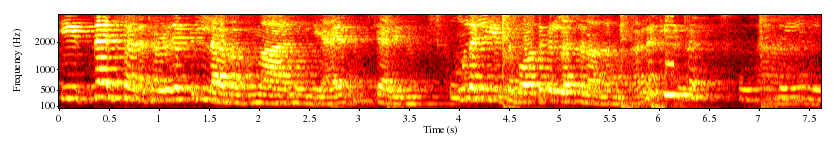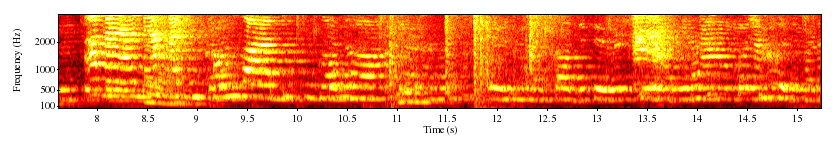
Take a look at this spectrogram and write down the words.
ਕੀਰਤ ਦਾ ਅੱਜ ਸਾਡਾ ਥੋੜਾ ਜਿਹਾ ਢਿੱਲਾ ਵਾ ਬਿਮਾਰ ਹੋ ਗਿਆ ਹੈ ਵਿਚਾਰੇ ਨੂੰ। ਉਹਦਾ ਕੀਰਤ ਬਹੁਤ ਗੱਲਾਂ ਸੁਣਾਉਂਦਾ ਹੁੰਦਾ ਹੈ ਨਾ ਕੀਰਤ ਸਕੂਲ ਗਈ ਹੈ ਵਿੱਚ। ਆ ਮੈਂ ਮੈਂ ਕਾਸ਼ੀ ਕਹੂੰਗਾ ਦੁੱਪੂਗਾ ਦਾ ਮੈਂ ਤਾਂ ਆਪਦੇ ਫੇਵਰਿਟ ਜਿਹੜਾ ਸ਼ੁਰੂ ਕਰ ਦੇ ਮਾੜਾ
